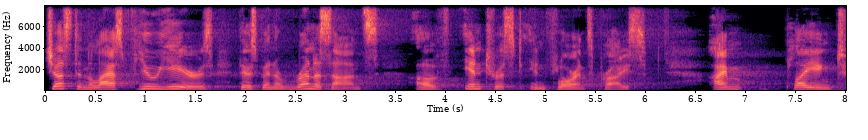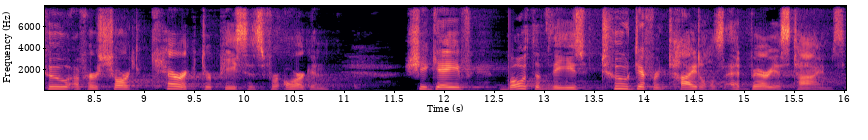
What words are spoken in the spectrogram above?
Just in the last few years, there's been a renaissance of interest in Florence Price. I'm playing two of her short character pieces for organ. She gave both of these two different titles at various times.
